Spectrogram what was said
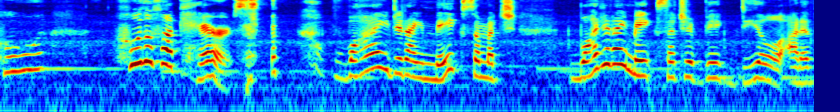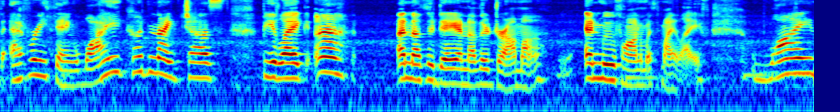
who who the fuck cares? why did I make so much why did I make such a big deal out of everything? Why couldn't I just be like, eh, another day, another drama, and move on with my life? Why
